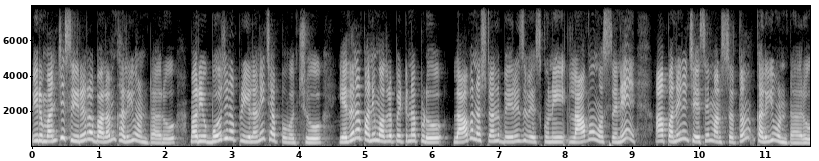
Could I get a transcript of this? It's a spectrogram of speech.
వీరు మంచి శరీర బలం కలిగి ఉంటారు. మరియు భోజన ప్రియులని చెప్పవచ్చు. ఏదైనా పని మొదలుపెట్టినప్పుడు లాభ నష్టాలను బేరీజు వేసుకుని లాభం వస్తేనే ఆ పనిని చేసే మనస్తత్వం కలిగి ఉంటారు.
